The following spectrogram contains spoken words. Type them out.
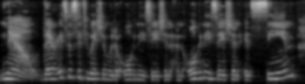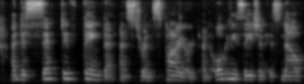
Now there is a situation with an organization. An organization is seeing a deceptive thing that has transpired. An organization is now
